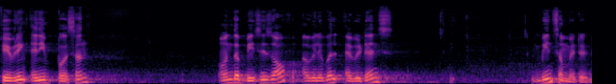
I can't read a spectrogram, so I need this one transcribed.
favoring any person on the basis of available evidence being submitted.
